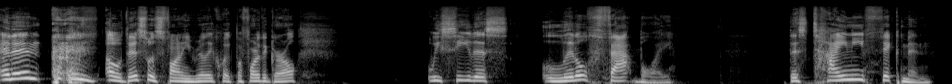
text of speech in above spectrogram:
And then, oh, this was funny. Really quick before the girl, we see this little fat boy, this tiny thick man.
